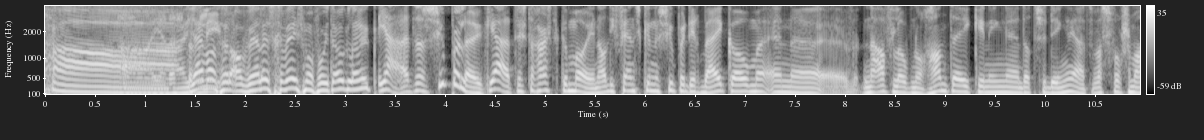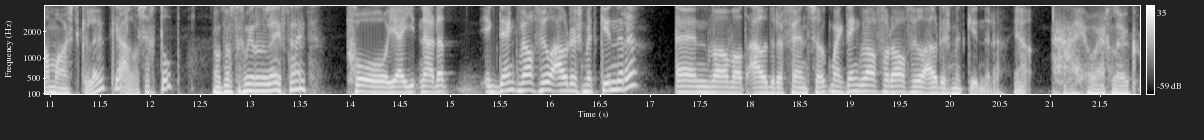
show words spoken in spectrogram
Ah, ja, dat is toch jij lief. was er al wel eens geweest, maar vond je het ook leuk? Ja, het was superleuk. Ja, het is toch hartstikke mooi. En al die fans kunnen super dichtbij komen. En eh, na afloop nog handtekeningen en dat soort dingen. Ja, het was volgens mij allemaal hartstikke leuk. Ja, het was echt top. Wat was de gemiddelde leeftijd? Goh, ja, nou dat, ik denk wel veel ouders met kinderen. En wel wat oudere fans ook. Maar ik denk wel vooral veel ouders met kinderen. Ja. Ja, heel erg leuk.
